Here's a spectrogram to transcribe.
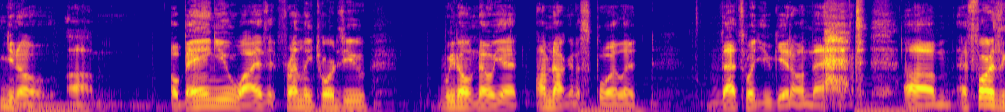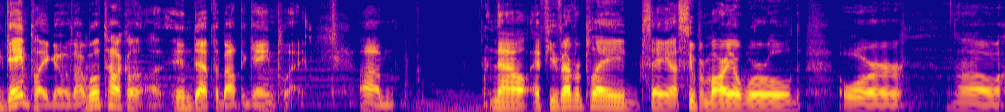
you know, um, obeying you? Why is it friendly towards you? We don't know yet. I'm not going to spoil it that's what you get on that. Um, as far as the gameplay goes, I will talk uh, in depth about the gameplay. Um, now, if you've ever played, say, a Super Mario World or oh,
